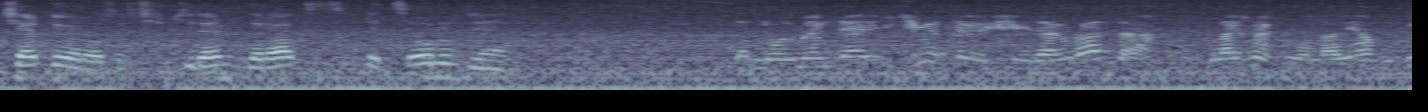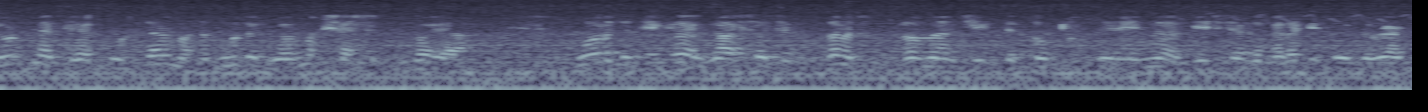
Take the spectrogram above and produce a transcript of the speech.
içeride yer olsa çiftçilerimiz de rahat etse olurdu yani. Yani normalde 2 metrelik şeyler var da plaj makineler yani bu 4 metre kurtarmasa burada görmek şaşırtıcı ya. Bu arada tekrar karşılaşıp sana fotoğraflarını çekti, topluluk deneyimler, gençler de merak ediyorsa belki.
